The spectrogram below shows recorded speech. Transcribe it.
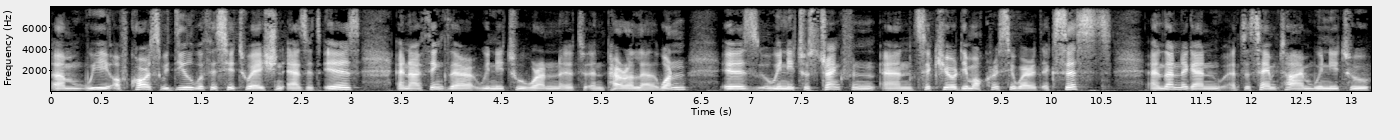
um, we, of course, we deal with the situation as it is, and I think there we need to run it in parallel. One is we need to strengthen and secure democracy where it exists, and then again, at the same time, we need to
